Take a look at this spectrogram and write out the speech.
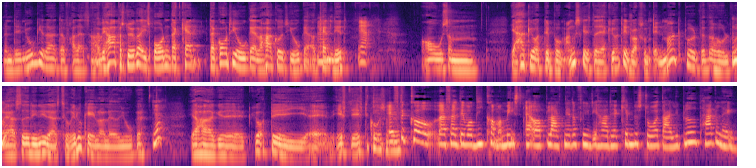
men det er en yogi, der, der frelærer sig. Og vi har et par stykker i sporten, der, kan, der går til yoga, eller har gået til yoga, og kan lidt. Ja. Og som... Jeg har gjort det på mange forskellige steder. Jeg har gjort det i Dropzone Danmark på et Weatherhold, mm. hvor jeg har siddet inde i deres teorilokaler og lavet yoga. Ja. Jeg har øh, gjort det i øh, efter, FDK. FDK, i hvert fald der, hvor vi kommer mest, er oplagt netop, fordi de har det her kæmpe store, dejlige, bløde pakkelag.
